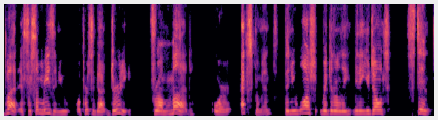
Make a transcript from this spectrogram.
But if for some reason you a person got dirty from mud or excrement, then you wash regularly, meaning you don't stint.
